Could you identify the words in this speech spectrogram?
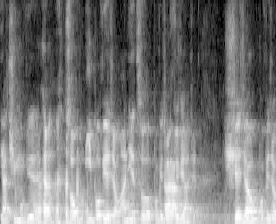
ja ci mówię, co im powiedział, a nie co powiedział Aha. w wywiadzie. Siedział, powiedział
